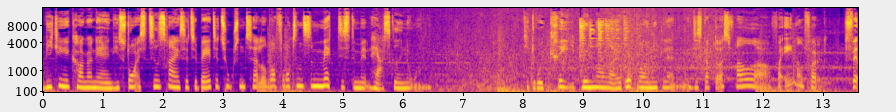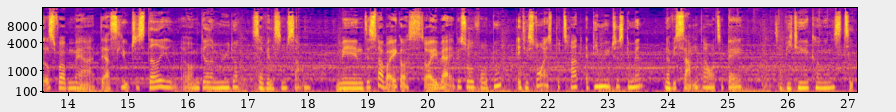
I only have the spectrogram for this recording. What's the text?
Vikingekongerne er en historisk tidsrejse tilbage til 1000-tallet, hvor fortidens mægtigste mænd herskede i Norden. De drog i krig, plyndrede og erobrede nyt land, men de skabte også fred og forenede folk. Fælles for dem er, at deres liv til stadighed er omgivet af myter, såvel som savn. Men det stopper ikke os, og i hver episode får du et historisk portræt af de mytiske mænd, når vi sammen drager tilbage til vikingekongernes tid.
